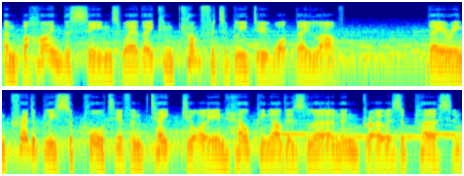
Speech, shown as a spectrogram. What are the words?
And behind the scenes where they can comfortably do what they love. They are incredibly supportive and take joy in helping others learn and grow as a person.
